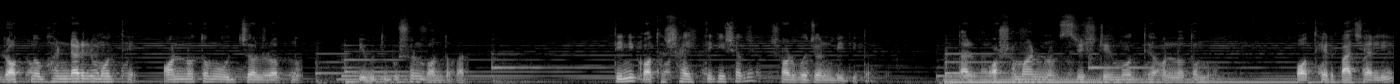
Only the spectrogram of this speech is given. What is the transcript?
রত্নভাণ্ডারের মধ্যে অন্যতম উজ্জ্বল রত্ন বিভূতিভূষণ বন্দ্যোপাধ্যায়। তিনি কথা সাহিত্যিক হিসাবে সর্বজন বিদিত। তার অসামান্য সৃষ্টির মধ্যে অন্যতম পথের পাঁচালী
